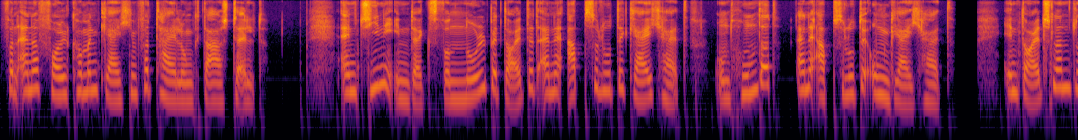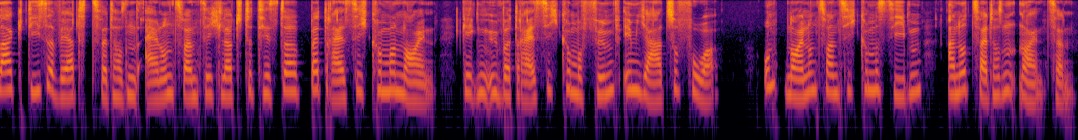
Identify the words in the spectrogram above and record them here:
von einer vollkommen gleichen Verteilung darstellt. Ein Gini-Index von 0 bedeutet eine absolute Gleichheit und 100 eine absolute Ungleichheit. In Deutschland lag dieser Wert 2021 laut Statista bei 30,9 gegenüber 30,5 im Jahr zuvor und 29,7 anno 2019.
